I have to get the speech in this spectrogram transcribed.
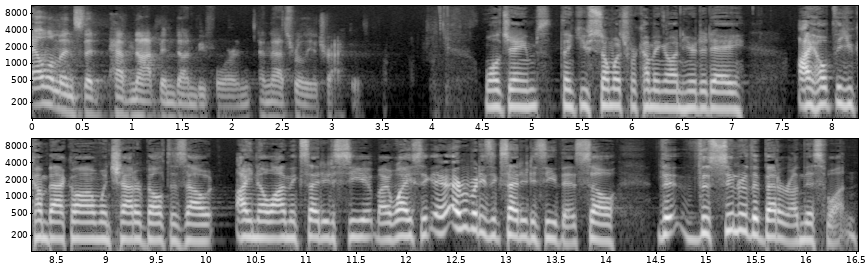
elements that have not been done before, and, and that's really attractive. Well, James, thank you so much for coming on here today. I hope that you come back on when Shatterbelt is out. I know I'm excited to see it. My wife's everybody's excited to see this. So the the sooner the better on this one.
